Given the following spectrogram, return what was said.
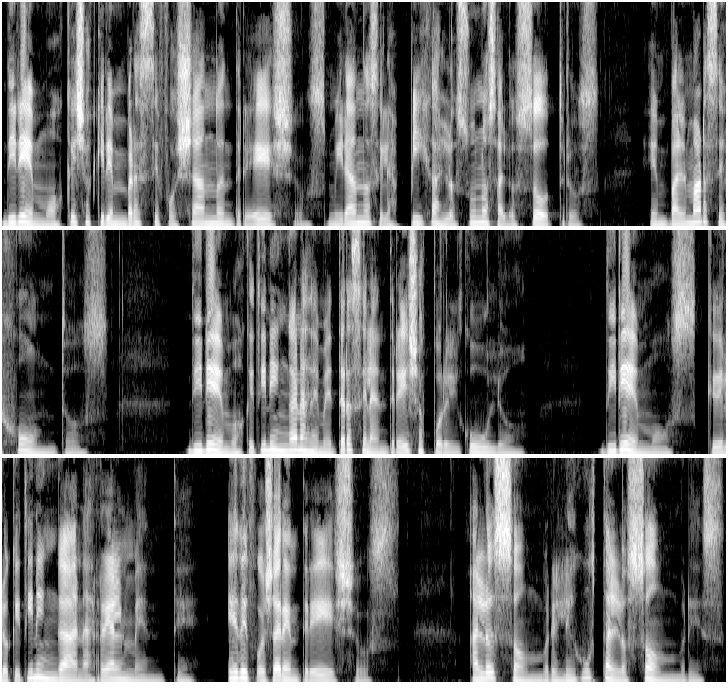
Diremos que ellos quieren verse follando entre ellos, mirándose las pijas los unos a los otros, empalmarse juntos. Diremos que tienen ganas de metérsela entre ellos por el culo. Diremos que de lo que tienen ganas realmente es de follar entre ellos. A los hombres les gustan los hombres.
